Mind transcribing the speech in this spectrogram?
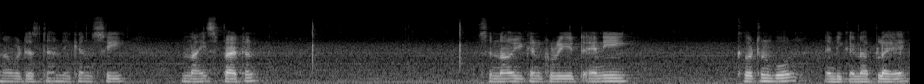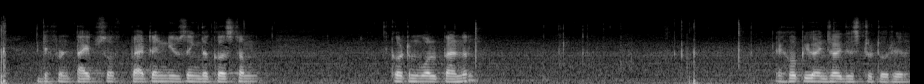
now it is done. You can see nice pattern. So now you can create any curtain wall and you can apply different types of pattern using the custom curtain wall panel. I hope you enjoy this tutorial.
